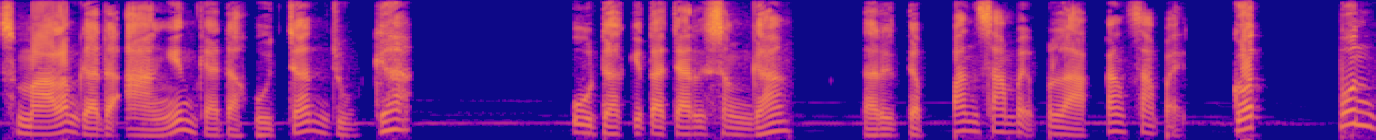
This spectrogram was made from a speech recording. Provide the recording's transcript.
Semalam gak ada angin, gak ada hujan juga. Udah kita cari senggang dari depan sampai belakang sampai got pun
